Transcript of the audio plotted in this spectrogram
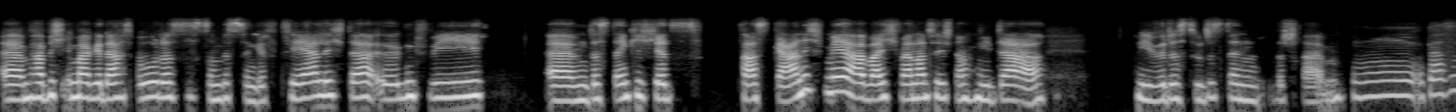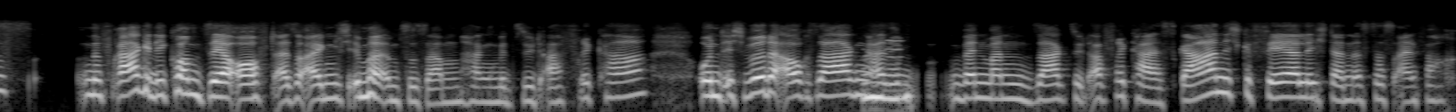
ähm, habe ich immer gedacht, oh, das ist so ein bisschen gefährlich da irgendwie. Ähm, das denke ich jetzt fast gar nicht mehr, aber ich war natürlich noch nie da. Wie würdest du das denn beschreiben? Mm, das ist eine Frage, die kommt sehr oft, also eigentlich immer im Zusammenhang mit Südafrika. Und ich würde auch sagen, mhm. also wenn man sagt, Südafrika ist gar nicht gefährlich, dann ist das einfach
